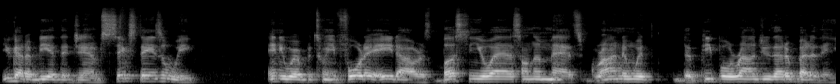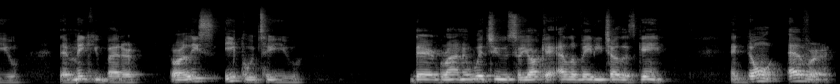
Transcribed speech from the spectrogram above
You got to be at the gym six days a week, anywhere between four to eight hours, busting your ass on the mats, grinding with the people around you that are better than you, that make you better, or at least equal to you. They're grinding with you so y'all can elevate each other's game. And don't ever,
